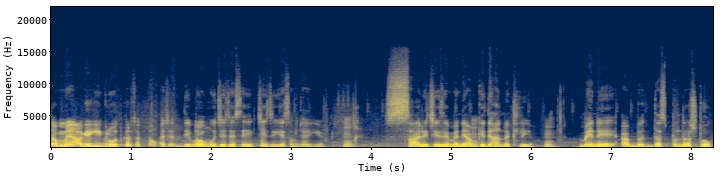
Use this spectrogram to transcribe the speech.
तब मैं आगे की ग्रोथ कर सकता हूँ। अच्छा देवा मुझे जैसे एक चीज़ ये समझाइए। सारी चीज़ें मैंने आपकी ध्यान रख ली। मैंने अब 10-15 स्टॉक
